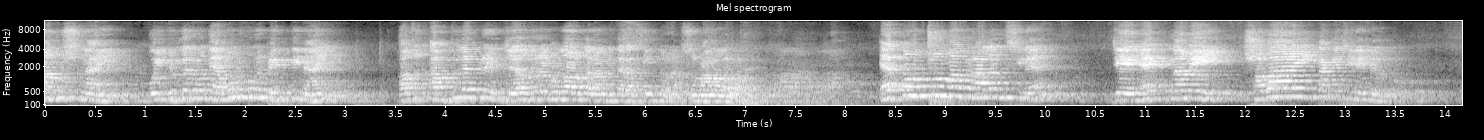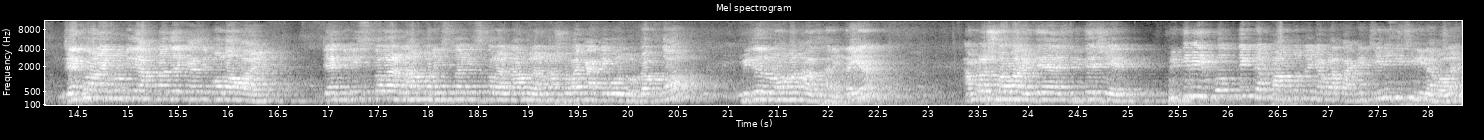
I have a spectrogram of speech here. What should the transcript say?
মানুষ নাই, ওই যুগের মধ্যে এমন কোনো ব্যক্তি নাই, হযরত আব্দুল্লাহ ইবনে জাওদ রাহিমাহুল্লাহ তাআলা তারা চিনতো না, সুবহানাল্লাহ এত উঁচু মাপের আলেম ছিলেন যে এক নামেই সবাই তাকে চিনে ফেলত। যখন এখন যদি আপনাদের কাছে বলা হয় যে একজন স্কলার নাম বলেন, ইসলামিক স্কলার নাম বলে আমরা সবাই কাকে বলব? ডক্টর মিজানুর রহমান আজহারি, তাই না? আমরা সবাই দেশ বিদেশে পৃথিবীর প্রত্যেকটা প্রান্ত থেকে আমরা তাকে চিনি কি চিনি না বলেন?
